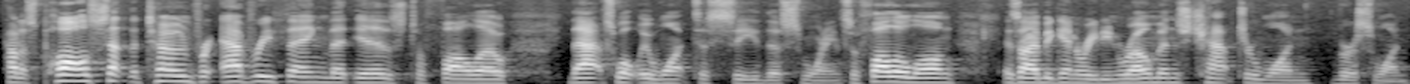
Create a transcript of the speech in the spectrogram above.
How does Paul set the tone for everything that is to follow? That's what we want to see this morning. So follow along as I begin reading Romans chapter 1, verse 1.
